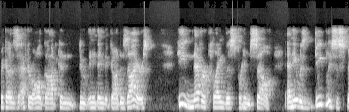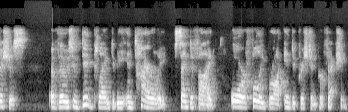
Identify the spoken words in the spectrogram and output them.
because after all, God can do anything that God desires, he never claimed this for himself, and he was deeply suspicious of those who did claim to be entirely sanctified or fully brought into Christian perfection.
